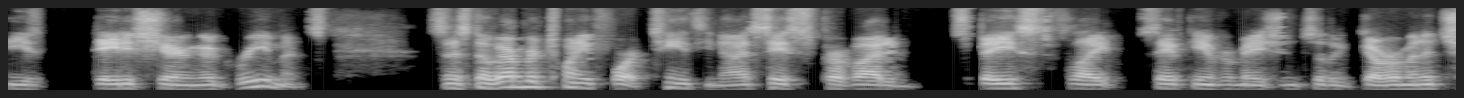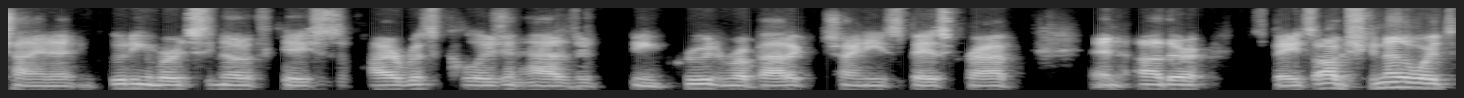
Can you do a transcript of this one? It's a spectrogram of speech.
these data sharing agreements. Since November 2014, the United States has provided space flight safety information to the government of China, including emergency notifications of high-risk collision hazards being crewed and robotic Chinese spacecraft and other space objects. In other words,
